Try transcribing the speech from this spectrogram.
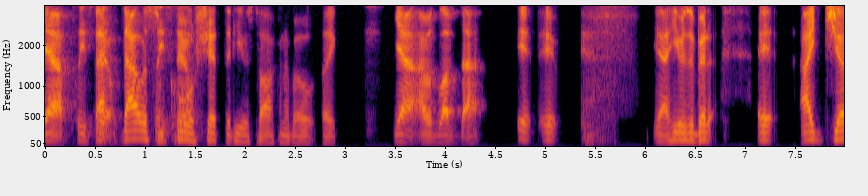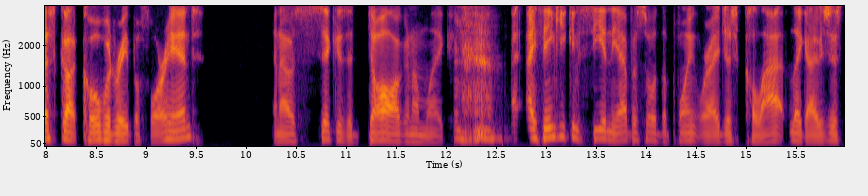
yeah, please that, do. That was some please cool do. shit that he was talking about. Like yeah, I would love that. It it yeah, he was a bit it I just got COVID right beforehand and I was sick as a dog and I'm like I, I think you can see in the episode the point where I just collapsed like I was just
